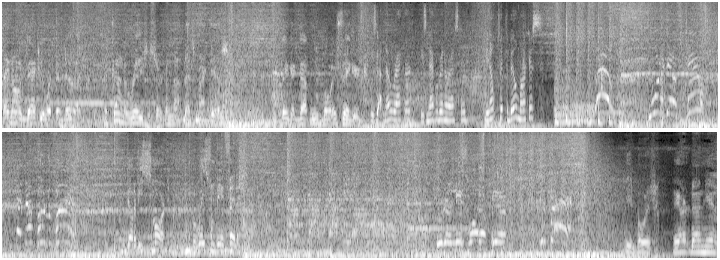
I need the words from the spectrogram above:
They know exactly what they're doing. They're trying to raise a certain amount, that's my guess. I think I got these boys figured. He's got no record. He's never been arrested. You don't fit the bill, Marcus. You want to get us killed? That's not part of the plan. Gotta be smart. We're ways from being finished. We're gonna need SWAT up here. Get back! These boys, they aren't done yet.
